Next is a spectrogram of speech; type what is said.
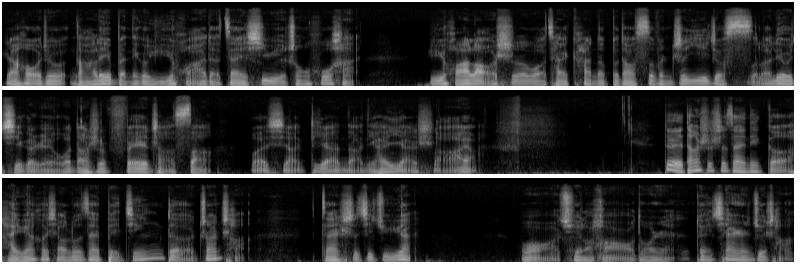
然后我就拿了一本那个余华的《在细雨中呼喊》，余华老师，我才看了不到四分之一就死了六七个人，我当时非常丧。我想，天哪，你还演啥呀？对，当时是在那个海源和小鹿在北京的专场，在世纪剧院。我去了好多人，对千人剧场，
